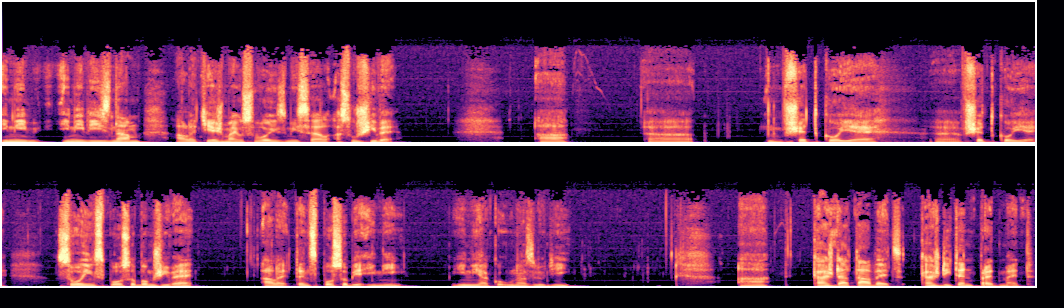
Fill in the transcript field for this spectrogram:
iný, iný význam, ale tiež majú svoj zmysel a sú živé. A všetko je, všetko je svojím spôsobom živé, ale ten spôsob je iný, iný ako u nás ľudí. A každá tá vec, každý ten predmet, e,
